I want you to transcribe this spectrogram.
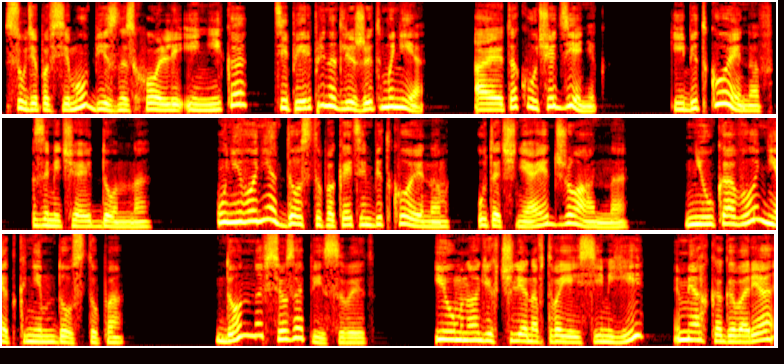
Судя по всему, бизнес Холли и Ника теперь принадлежит мне, а это куча денег. И биткоинов», — замечает Донна. «У него нет доступа к этим биткоинам», — уточняет Джоанна. «Ни у кого нет к ним доступа». Донна все записывает. «И у многих членов твоей семьи, мягко говоря,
